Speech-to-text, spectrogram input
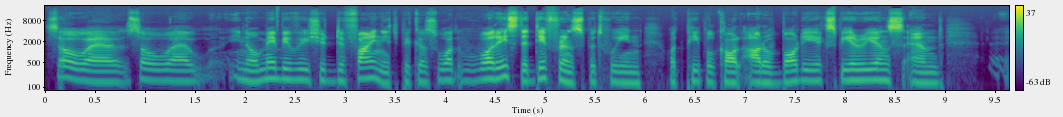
So, uh, so uh, you know, maybe we should define it because what what is the difference between what people call out of body experience and uh,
